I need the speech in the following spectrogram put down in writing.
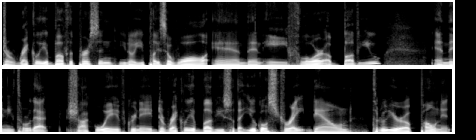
directly above the person, you know, you place a wall and then a floor above you, and then you throw that shockwave grenade directly above you so that you'll go straight down through your opponent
